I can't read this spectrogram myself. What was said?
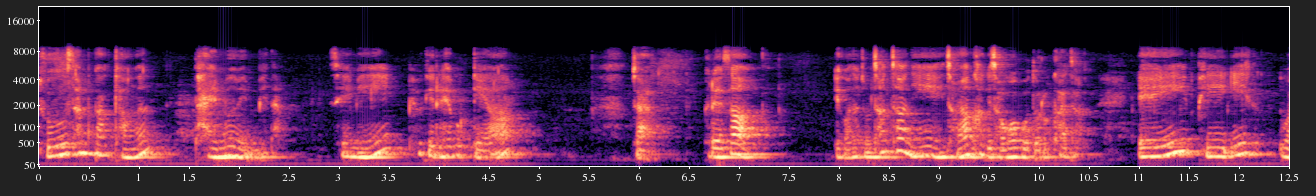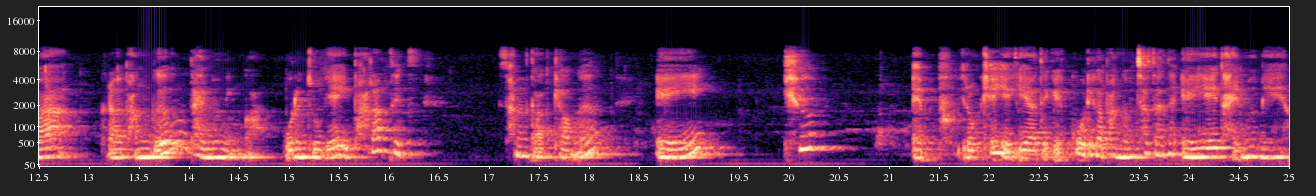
두 삼각형은 닮음입니다. 셈이 표기를 해볼게요. 자, 그래서 이거는 좀 천천히 정확하게 적어보도록 하죠. A, B, E와 그러면 방금 닮음인 것. 오른쪽에 이 파란색 삼각형은 A, Q, F 이렇게 얘기해야 되겠고 우리가 방금 찾아낸 A의 닮음이에요.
